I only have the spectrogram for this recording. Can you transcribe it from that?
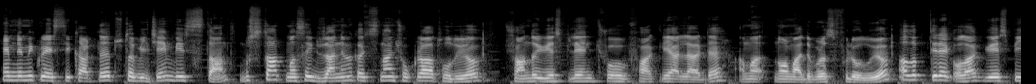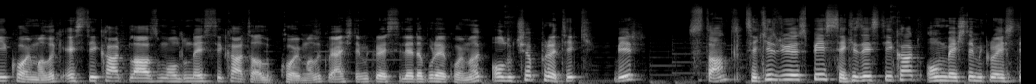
hem de micro SD kartları tutabileceğim bir stand. Bu stand masayı düzenlemek açısından çok rahat oluyor. Şu anda USB'lerin çoğu farklı yerlerde ama normalde burası full oluyor. Alıp direkt olarak USB'yi koymalık. SD kart lazım olduğunda SD kartı alıp koymalık veya işte micro SD'leri de buraya koymalık. Oldukça pratik bir stand. 8 USB, 8 SD kart, 15'te micro SD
